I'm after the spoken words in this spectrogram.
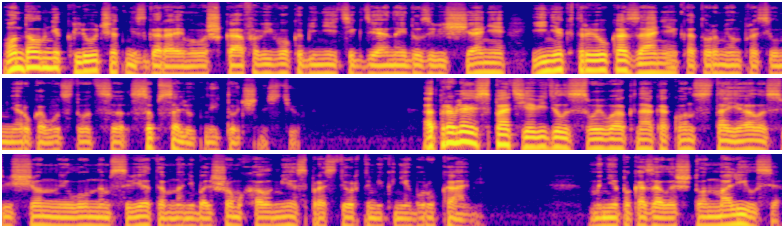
Он дал мне ключ от несгораемого шкафа в его кабинете, где я найду завещание и некоторые указания, которыми он просил меня руководствоваться с абсолютной точностью. Отправляясь спать, я видел из своего окна, как он стоял, освещенный лунным светом на небольшом холме с простертыми к небу руками. Мне показалось, что он молился,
